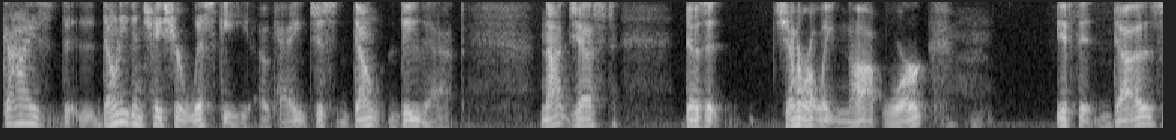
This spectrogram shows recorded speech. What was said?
Guys, d- don't even chase your whiskey, okay? Just don't do that. Not just does it generally not work, if it does,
